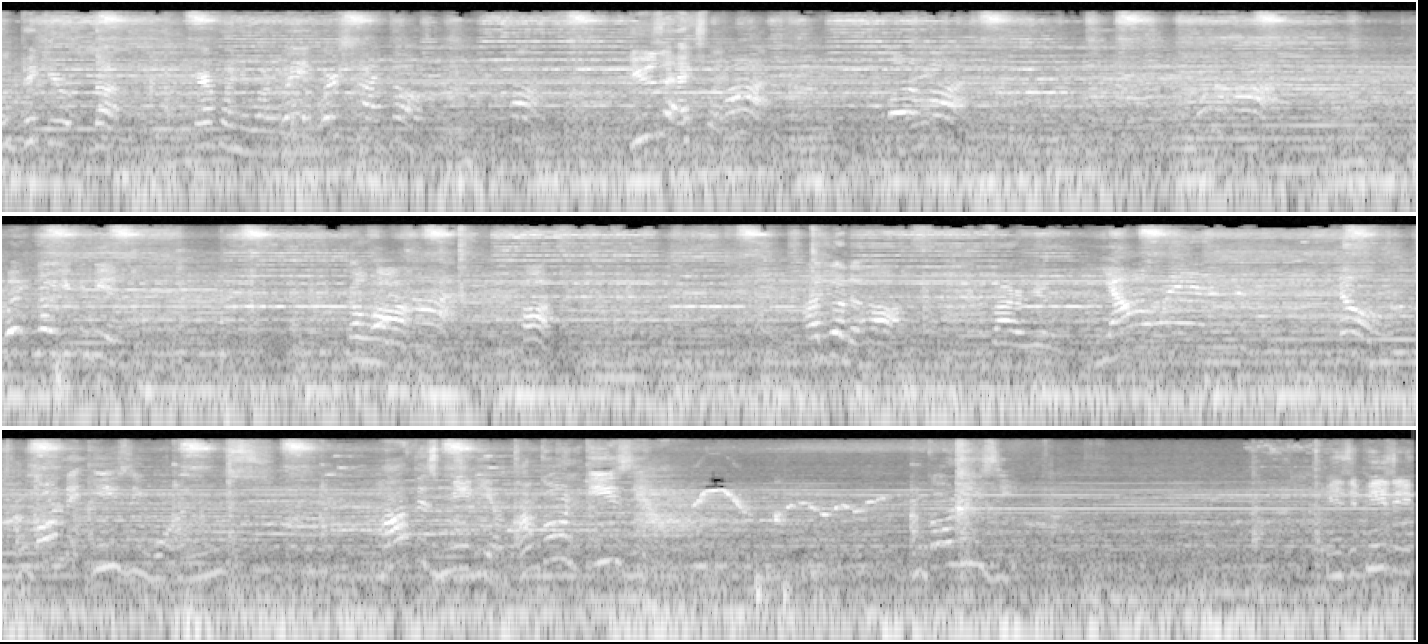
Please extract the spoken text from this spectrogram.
You'll pick your the airplane you want Wait, where should I go? Hoth. Use the X-wing. Hoth. Go to Hoth. Go to Hoth. Wait, no, you can be in. Go Hoth. Hoth. Hoth. I'd go to Hoth if I were you. Yavin. No, I'm going to easy ones. Hoth is medium. I'm going easy. I'm going easy. Easy peasy.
